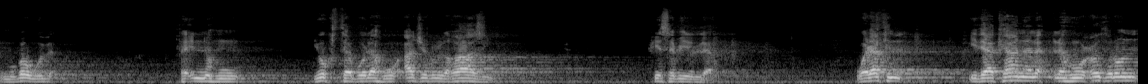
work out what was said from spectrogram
المبوب فإنه يكتب له أجر الغازي في سبيل الله. ولكن إذا كان له عذر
